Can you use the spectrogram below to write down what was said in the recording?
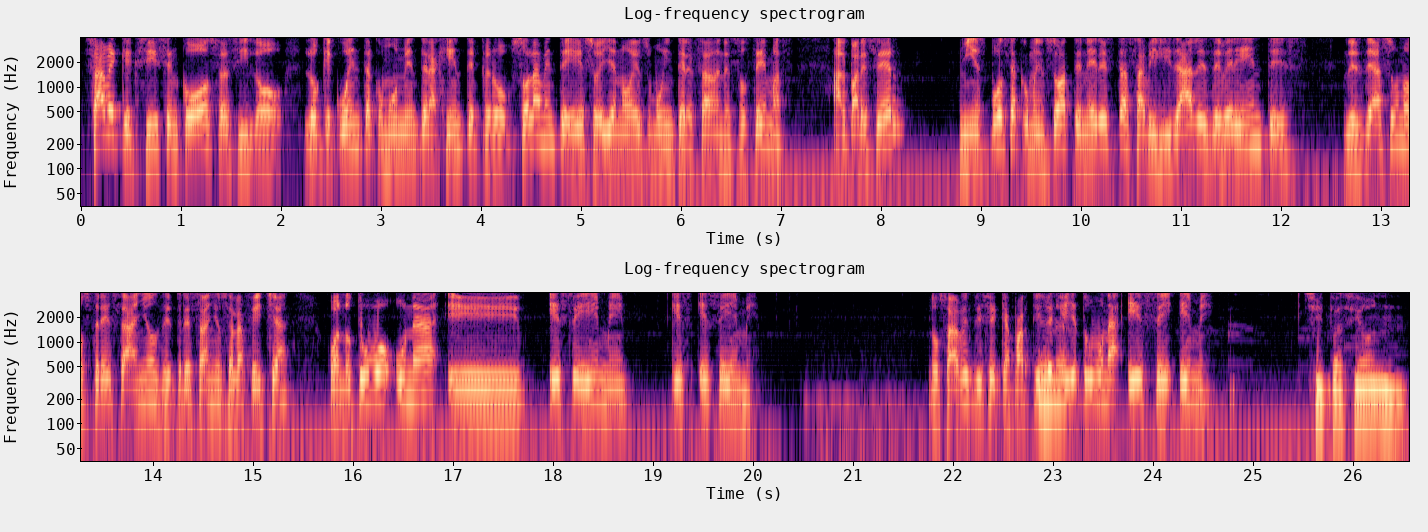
sabe que existen cosas y lo, lo que cuenta comúnmente la gente, pero solamente eso, ella no es muy interesada en estos temas. Al parecer, mi esposa comenzó a tener estas habilidades de ver entes desde hace unos tres años, de tres años a la fecha, cuando tuvo una eh, SM, ¿qué es SM? ¿Lo sabes? Dice que a partir de que ella tuvo una SM. Situación,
